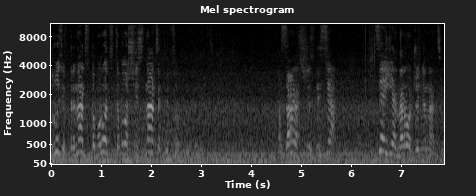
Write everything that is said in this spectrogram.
Друзі, в 2013 році це було 16% українців. А зараз 60%. Це є народження нації.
